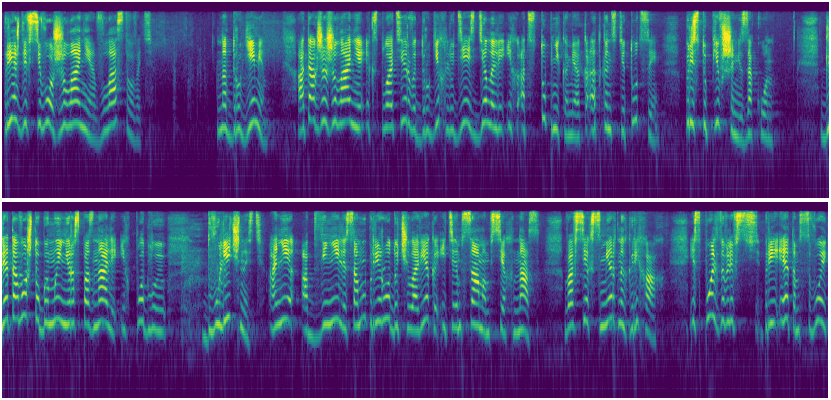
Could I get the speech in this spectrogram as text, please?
прежде всего желание властвовать над другими, а также желание эксплуатировать других людей сделали их отступниками от Конституции, приступившими закон. Для того, чтобы мы не распознали их подлую двуличность, они обвинили саму природу человека и тем самым всех нас во всех смертных грехах, использовали при этом свой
